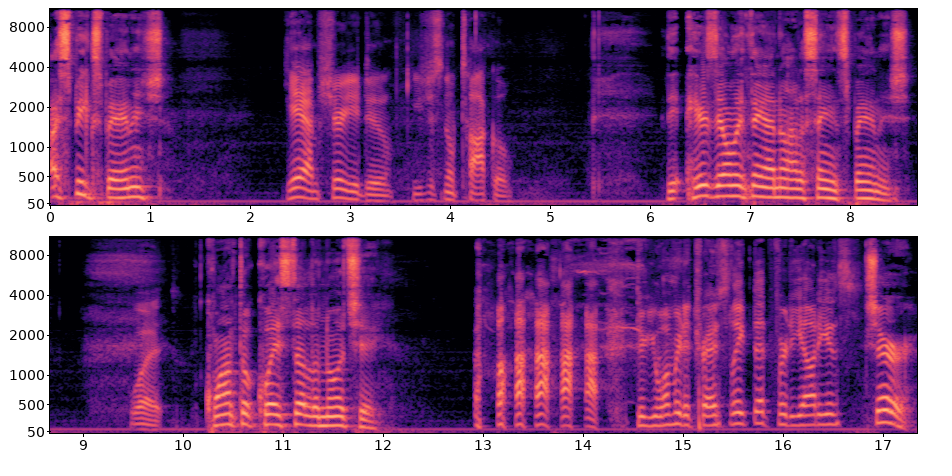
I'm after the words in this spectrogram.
I speak Spanish. Yeah, I'm sure you do. You just know taco. The, here's the only thing I know how to say in Spanish. What? ¿Cuánto cuesta la noche? Do you want me to translate that for the audience? Sure.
